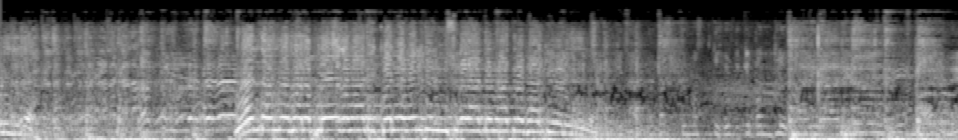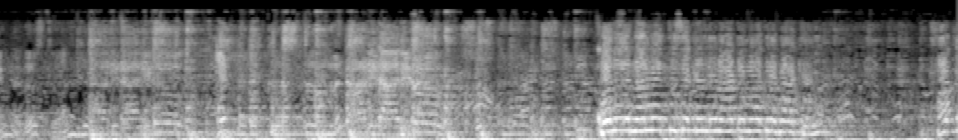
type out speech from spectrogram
ಉಳಿದಿದೆ ಒಂದೊಮ್ಮೆ ಬಲ ಪ್ರಯೋಗ ಮಾಡಿ, ಕೊನೆ ಒಂದು ನಿಮಿಷಗಳ ಆಟ ಮಾತ್ರ ಬಾಕಿ ಉಳಿದಿದೆ ಕೊನೆ ನಲವತ್ತು ಸೆಕೆಂಡ್ ಆಟ ಮಾತ್ರ ಬಾಕಿ. ಹಗ್ಗ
